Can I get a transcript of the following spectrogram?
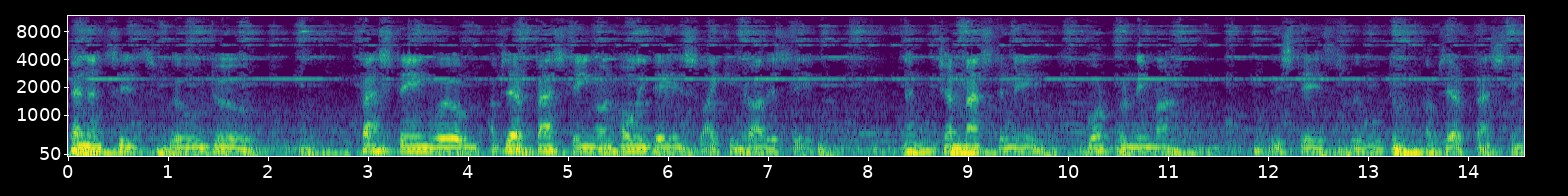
penances. We will do fasting. We will observe fasting on holy days like Ekadasi and Janmastami, Gaur Purnima. These days we will do observe fasting.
